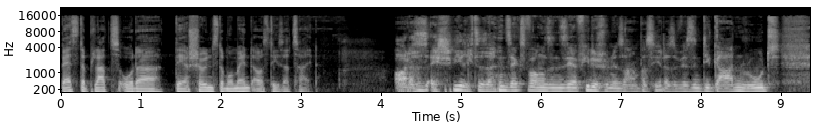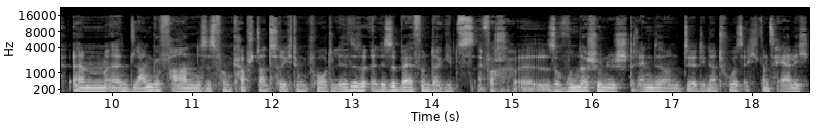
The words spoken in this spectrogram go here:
beste Platz oder der schönste Moment aus dieser Zeit? Oh, das ist echt schwierig zu sagen. In sechs Wochen sind sehr viele schöne Sachen passiert. Also wir sind die Garden Route ähm, entlang gefahren. Das ist von Kapstadt Richtung Port Elizabeth und da gibt's einfach äh, so wunderschöne Strände und äh, die Natur ist echt ganz herrlich.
